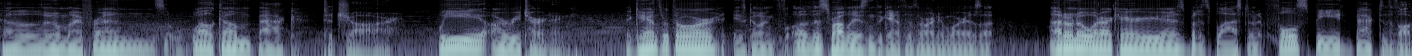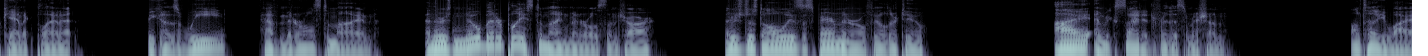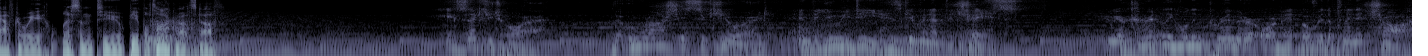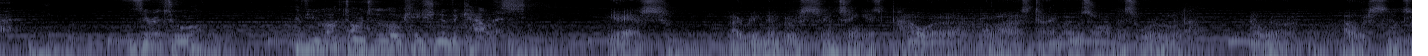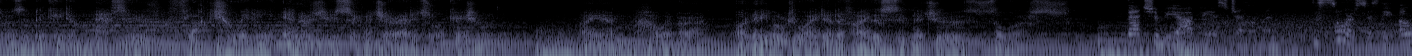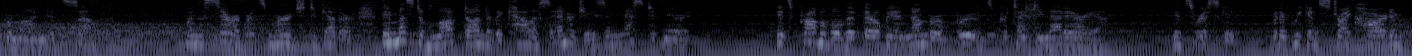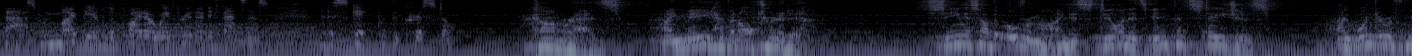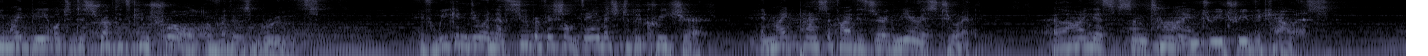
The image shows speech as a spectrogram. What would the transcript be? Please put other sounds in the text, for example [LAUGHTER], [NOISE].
Hello, my friends. Welcome back to Char. We are returning. The Gantrithor is going. Oh, this probably isn't the Gantrithor anymore, is it? I don't know what our carrier is, but it's blasting at full speed back to the volcanic planet because we have minerals to mine. And there's no better place to mine minerals than Char. There's just always a spare mineral field or two. I am excited for this mission. I'll tell you why after we listen to people talk about stuff. Executor, the Uraj is secured, and the UED has given up the chase. We are currently holding perimeter orbit over the planet Char. Zeratul, have you locked onto the location of the Khalis? Yes. I remember sensing his power the last time I was on this world. However, our sensors indicate a massive, fluctuating energy signature at its location. I am, however, unable to identify the signature's source. That should be obvious, gentlemen. The source is the Overmind itself. When the Cerebrates merged together, they must have locked onto the Khalis energies and nested near it. It's probable that there'll be a number of broods protecting that area. It's risky, but if we can strike hard and fast, we might be able to fight our way through their defenses and escape with the crystal. Comrades, I may have an alternative. Seeing as how the Overmind is still in its infant stages, I wonder if we might be able to disrupt its control over those broods. If we can do enough superficial damage to the creature, it might pacify the Zerg nearest to it, allowing us some time to retrieve the Khalis.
